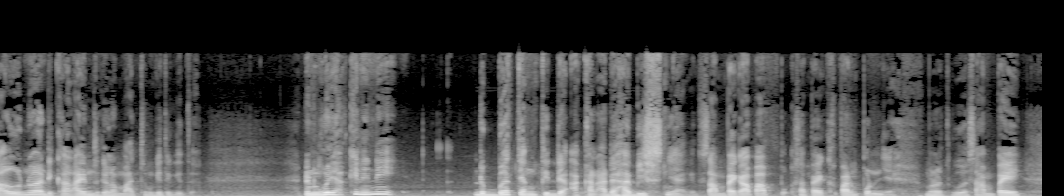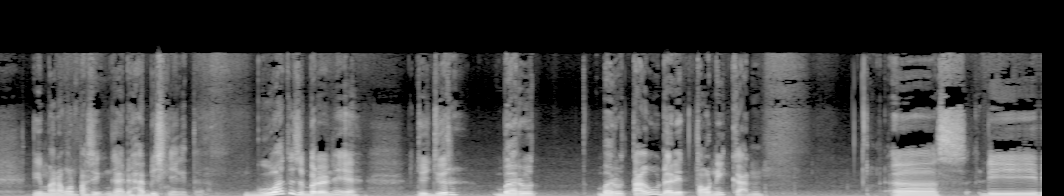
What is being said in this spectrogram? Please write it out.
tahun. Wah dikalahin segala macam gitu-gitu dan gue yakin ini debat yang tidak akan ada habisnya gitu. Sampai kapan pun sampai kapan pun ya menurut gue sampai gimana pun pasti nggak ada habisnya gitu. Gue tuh sebenarnya ya jujur baru baru tahu dari Tony Khan uh, di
